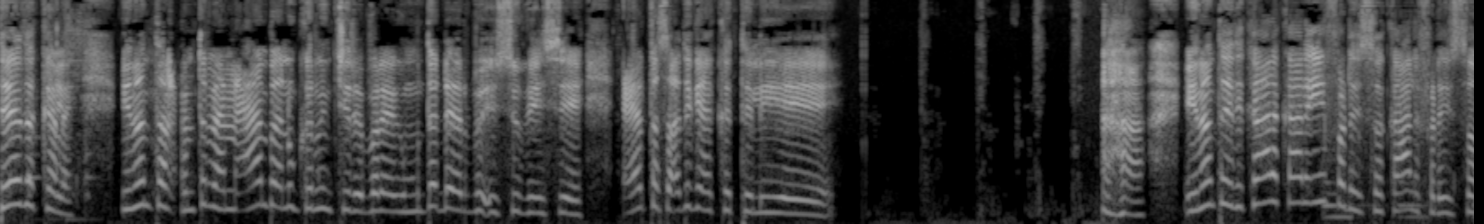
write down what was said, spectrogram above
teeda kale inantan cunto macmacaan baan u karin jiray baleega muddo dheer ba ii sugaysee ceebtaas adigaa ka taliyey aha inantaydi kaale kaale ii fadhiiso kaale fadhiiso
